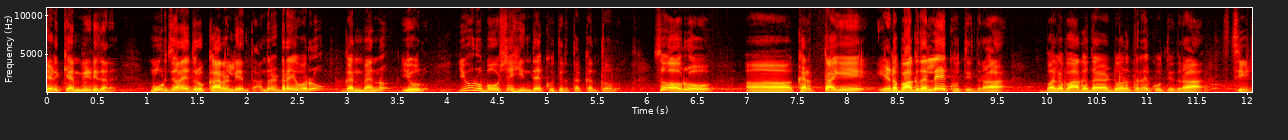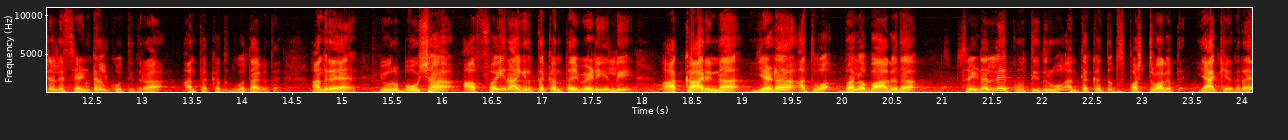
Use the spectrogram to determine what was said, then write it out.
ಹೇಳಿಕೆಯನ್ನು ನೀಡಿದ್ದಾರೆ. ಮೂರು ಜನ ಇದ್ದರು ಕಾರಲ್ಲಿ ಅಂತ. ಅಂದರೆ ಡ್ರೈವರು ಗನ್ಮ್ಯಾನು ಇವರು. ಇವರು ಬಹುಶಃ ಹಿಂದೆ ಕೂತಿರ್ತಕ್ಕಂಥವ್ರು. ಸೊ ಅವರು ಕರೆಕ್ಟಾಗಿ ಎಡಭಾಗದಲ್ಲೇ ಕೂತಿದ್ರ? ಬಲಭಾಗದ ಡೋರ್ ಹತ್ರನೇ ಕೂತಿದ್ರ ಸೀಟಲ್ಲಿ ಸೆಂಟ್ರಲ್ ಕೂತಿದ್ರ ಅಂತಕ್ಕಂಥದ್ದು ಗೊತ್ತಾಗುತ್ತೆ. ಅಂದರೆ ಇವರು ಬಹುಶಃ ಆ ಫೈರ್ ಆಗಿರ್ತಕ್ಕಂಥ ವೇಳೆಯಲ್ಲಿ ಆ ಕಾರಿನ ಎಡ ಅಥವಾ ಬಲಭಾಗದ ಸೈಡಲ್ಲೇ ಕೂತಿದ್ರು ಅಂತಕ್ಕಂಥದ್ದು ಸ್ಪಷ್ಟವಾಗುತ್ತೆ. ಯಾಕೆ ಅಂದರೆ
